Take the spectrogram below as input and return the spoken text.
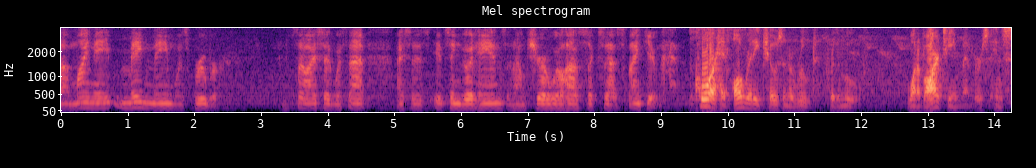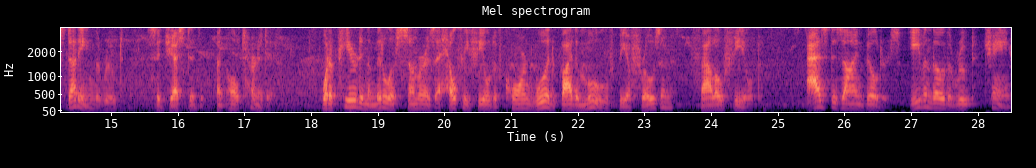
Uh, my name, maiden name was Gruber. So I said, with that, I says, it's in good hands and I'm sure we'll have success. Thank you. The Corps had already chosen a route for the move. One of our team members, in studying the route, suggested an alternative. What appeared in the middle of summer as a healthy field of corn would, by the move, be a frozen, fallow field. As design builders, even though the route change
